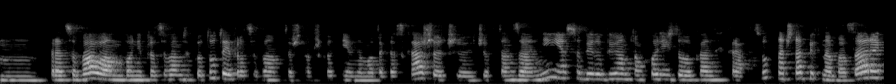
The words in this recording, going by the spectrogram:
mm, pracowałam, bo nie pracowałam tylko tutaj, pracowałam też na przykład nie wiem, na Madagaskarze czy, czy w Tanzanii, ja sobie lubiłam tam chodzić do lokalnych krawców, znaczy najpierw na bazarek,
